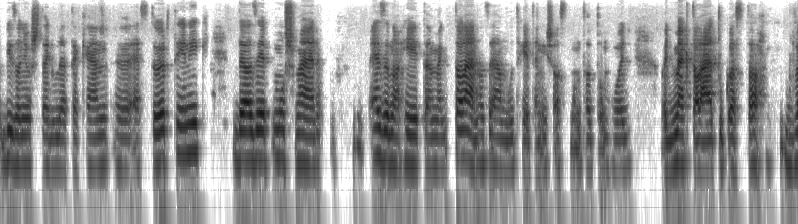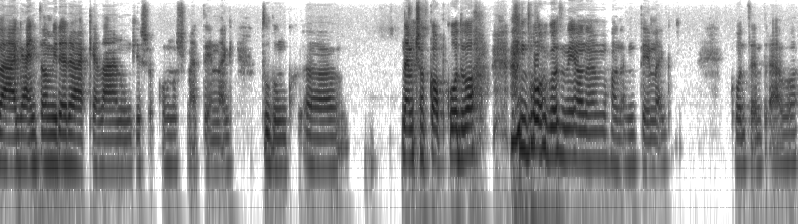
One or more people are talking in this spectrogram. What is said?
bizonyos területeken ez történik, de azért most már ezen a héten, meg talán az elmúlt héten is azt mondhatom, hogy, hogy megtaláltuk azt a vágányt, amire rá kell állnunk, és akkor most már tényleg tudunk nem csak kapkodva dolgozni, hanem, hanem tényleg koncentrálva.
